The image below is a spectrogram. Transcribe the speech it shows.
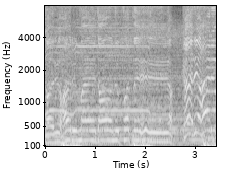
ਕਰ ਹਰ ਮੈਦਾਨ ਫਤਿਹ ਕਰ ਹਰ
